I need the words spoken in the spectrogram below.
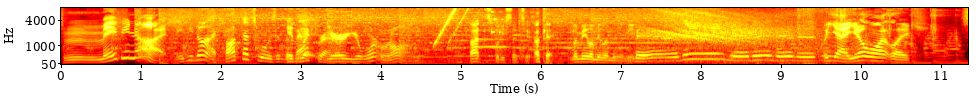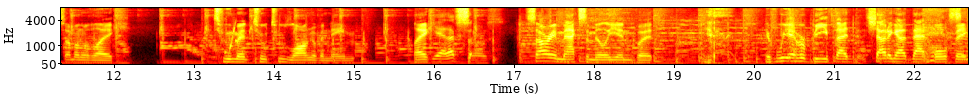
Mm, maybe not. Maybe not. I thought that's what was in the It background. you're you weren't wrong. I thought that's what he said too. Okay, let me let me let me let me. But yeah, you don't want like someone with like too min- too too long of a name. Like yeah, that's so- gross. sorry Maximilian, but if we ever beef, that shouting out that whole thing,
